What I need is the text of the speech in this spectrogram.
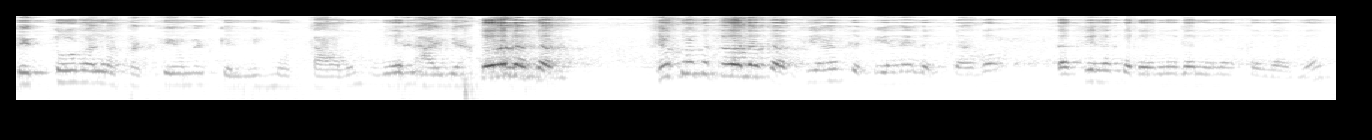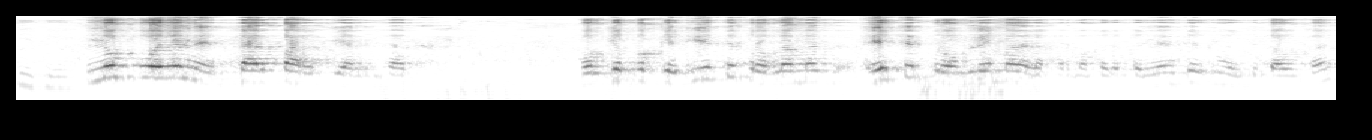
de todas las acciones que el mismo Estado haya. Todas las, yo creo que todas las acciones que tiene el Estado las tiene que reunir en una sola, ¿no? No pueden estar parcializadas. ¿Por qué? Porque si este problema, este problema de la farmacodependencia es multicausal,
